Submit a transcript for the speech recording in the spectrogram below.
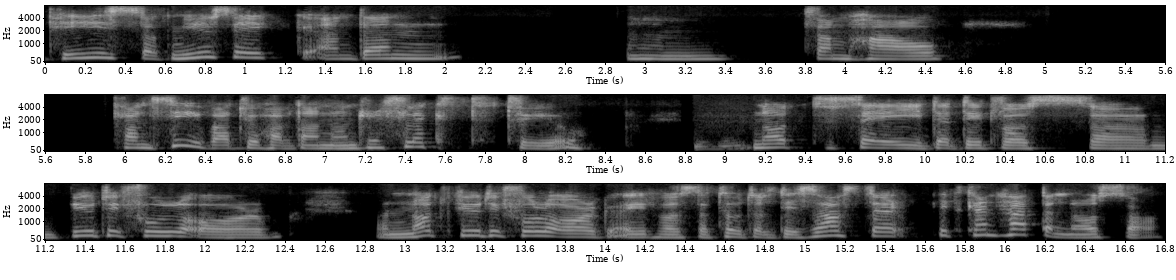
piece of music and then um, somehow can see what you have done and reflect to you. Mm-hmm. Not to say that it was um, beautiful or, or not beautiful or it was a total disaster. It can happen also,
